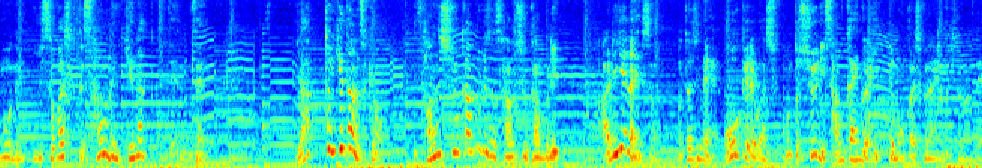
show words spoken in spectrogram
もうね忙しくてサウナ行けなくて全然。やっと行けたんですよ今日。3週間ぶりですよ3週間ぶり。ありえないんですよ。私ね多ければほんと週に3回ぐらい行ってもおかしくないような人なんで。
